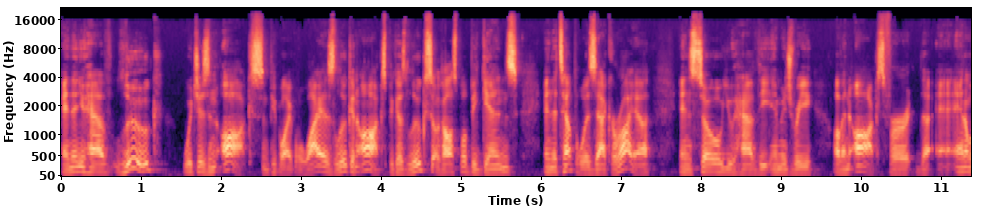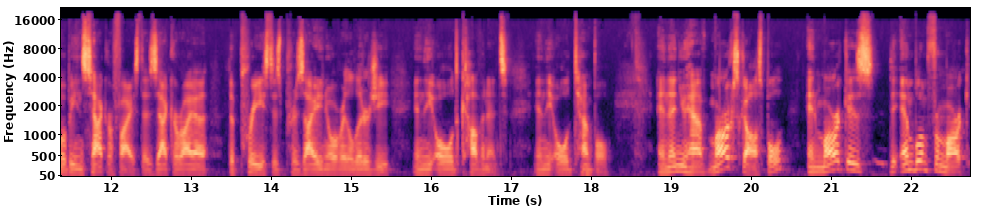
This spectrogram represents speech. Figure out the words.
And then you have Luke, which is an ox. And people are like, well, why is Luke an ox? Because Luke's gospel begins in the temple with Zechariah. And so you have the imagery of an ox for the animal being sacrificed, as Zechariah the priest is presiding over the liturgy in the Old Covenant, in the Old Temple. And then you have Mark's gospel, and Mark is the emblem for Mark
